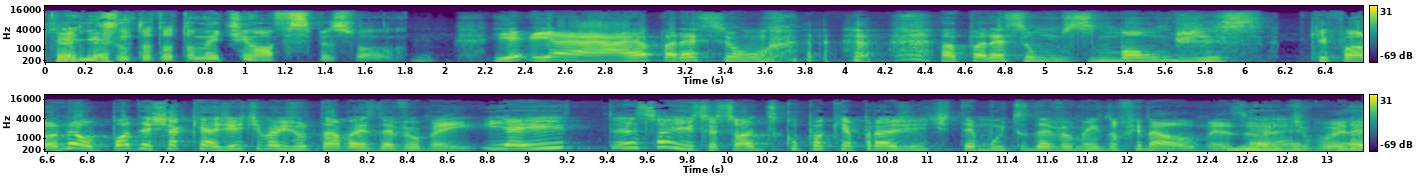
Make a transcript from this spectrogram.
Que ele junta totalmente em office, pessoal. E, e aí aparece um. aparece uns monges que fala, não, pode deixar que a gente vai juntar mais Devilman. E aí é só isso, é só a desculpa que é pra gente ter muitos Devilman no final mesmo. É, tipo, ele,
